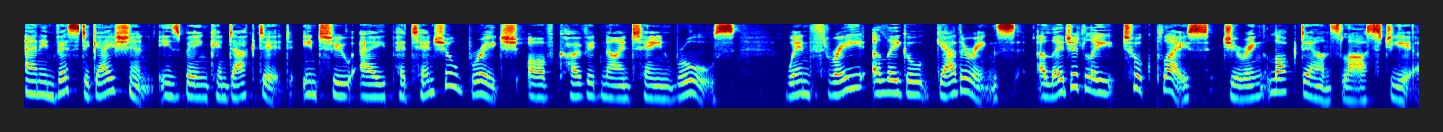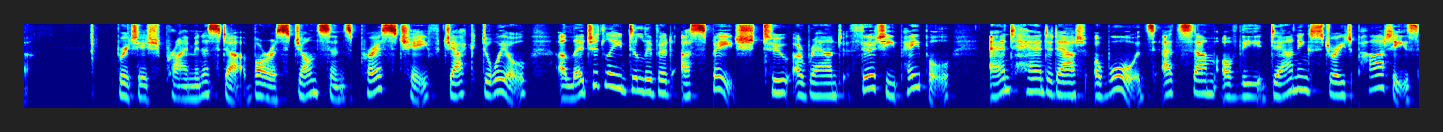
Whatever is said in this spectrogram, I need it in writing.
An investigation is being conducted into a potential breach of COVID 19 rules when three illegal gatherings allegedly took place during lockdowns last year. British Prime Minister Boris Johnson's press chief, Jack Doyle, allegedly delivered a speech to around 30 people and handed out awards at some of the Downing Street parties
